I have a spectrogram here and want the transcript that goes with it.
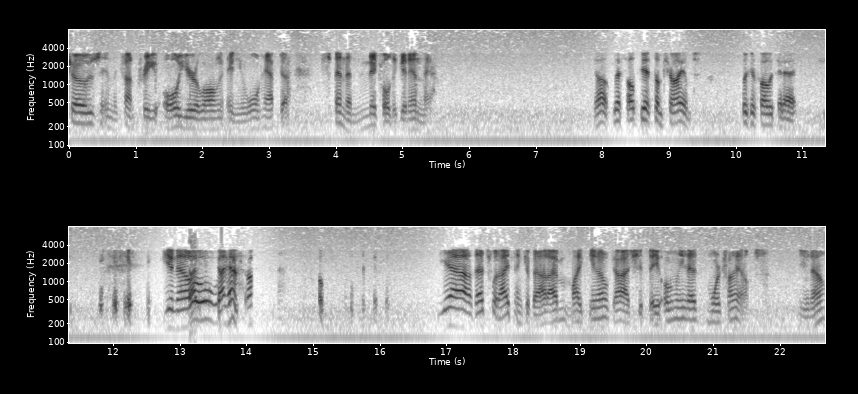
shows in the country all year long, and you won't have to spend a nickel to get in there. No, let's hope there's some triumphs. Looking forward to that. You know. Yeah, that's what I think about. I'm like, you know, gosh, if they only had more triumphs, you know?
